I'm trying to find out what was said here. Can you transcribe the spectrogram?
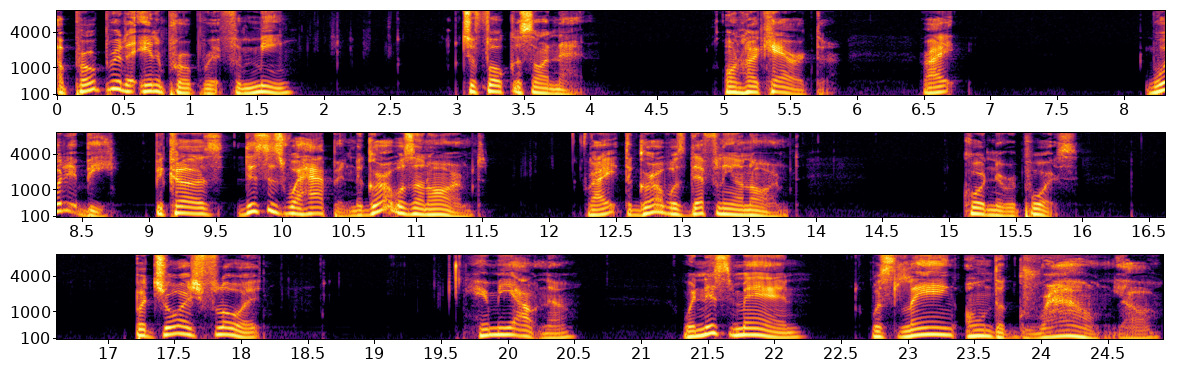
appropriate or inappropriate for me to focus on that, on her character, right? Would it be? Because this is what happened. The girl was unarmed, right? The girl was definitely unarmed, according to reports. But George Floyd, hear me out now. When this man was laying on the ground, y'all,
